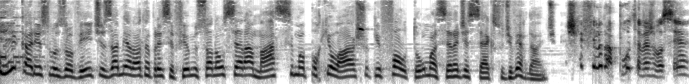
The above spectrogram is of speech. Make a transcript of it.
E, caríssimos ouvintes, a minha nota pra esse filme só não será máxima porque eu acho que faltou uma cena de sexo de verdade. Acho que filho da puta, vejo você.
